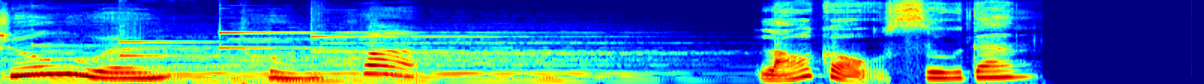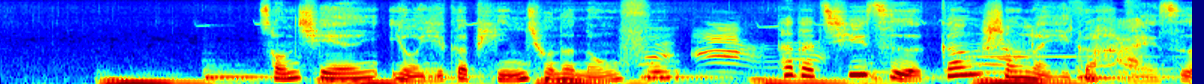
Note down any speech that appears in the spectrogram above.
中文童话《老狗苏丹》。从前有一个贫穷的农夫，他的妻子刚生了一个孩子。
